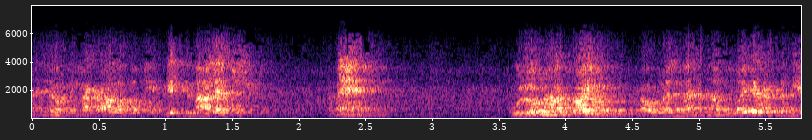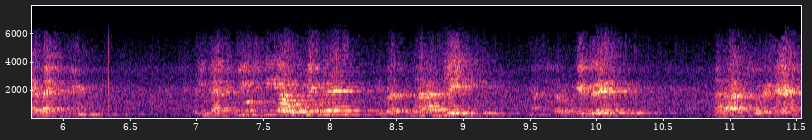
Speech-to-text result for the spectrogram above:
يعني لو في حاجة على سطح الجلد معلش تمام؟ ولونها اتغير أو ملمسها اتغير فهي macule. ال macule دي لو كبرت يبقى اسمها plaque يعني لو كبرت اسمها sorry ناس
